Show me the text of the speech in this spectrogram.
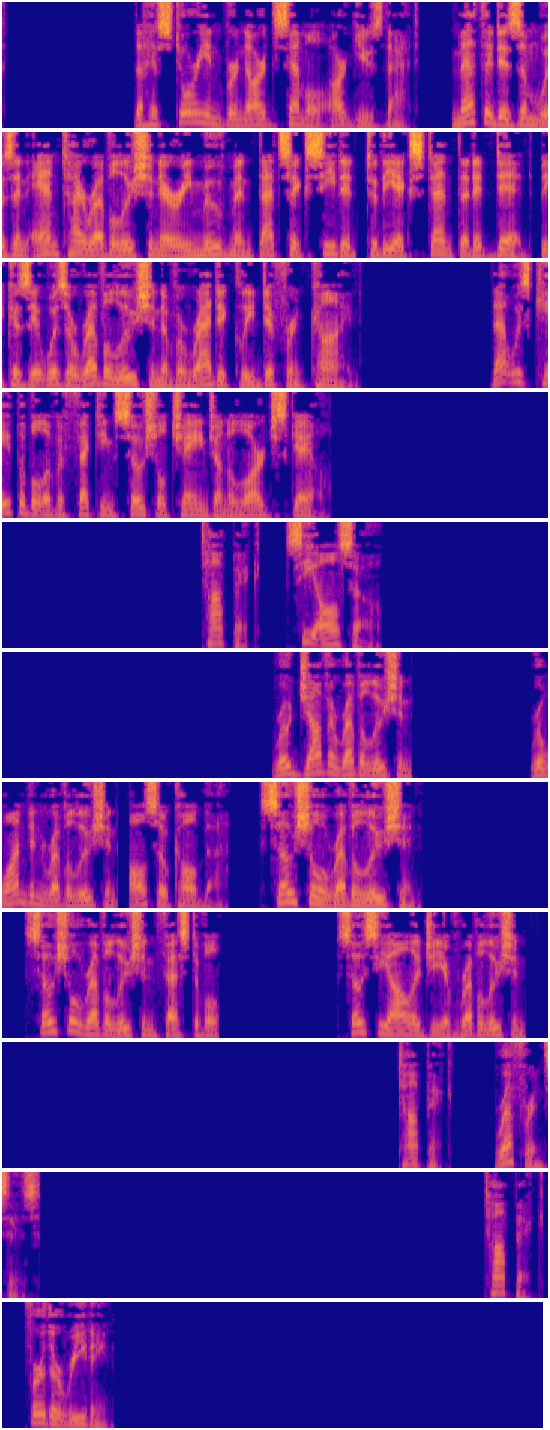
The historian Bernard Semmel argues that Methodism was an anti-revolutionary movement that succeeded to the extent that it did because it was a revolution of a radically different kind that was capable of affecting social change on a large scale. See also. Rojava Revolution. Rwandan Revolution, also called the «Social Revolution» Social Revolution Festival. Sociology of Revolution. References Further reading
